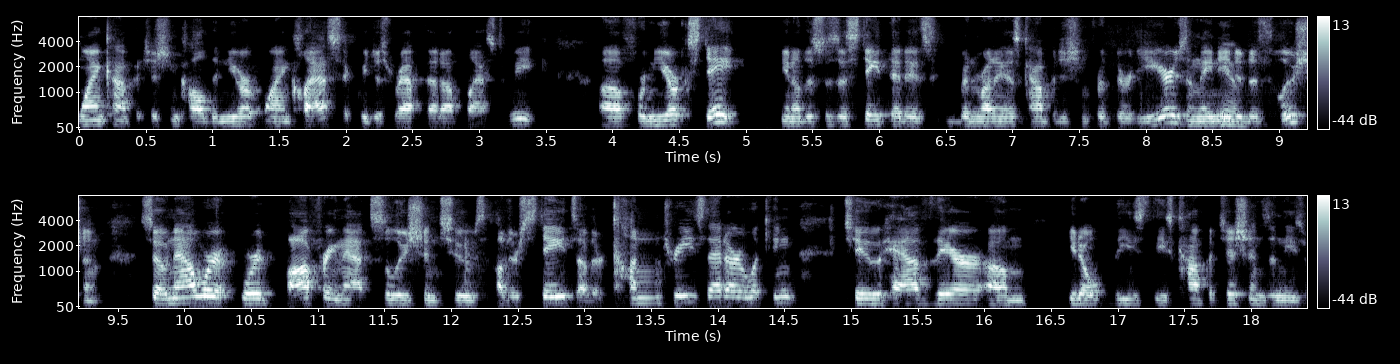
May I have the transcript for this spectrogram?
wine competition called the New York Wine Classic. We just wrapped that up last week uh, for New York State you know this is a state that has been running this competition for 30 years and they needed yeah. a solution. So now we're we're offering that solution to other states other countries that are looking to have their um, you know these these competitions and these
